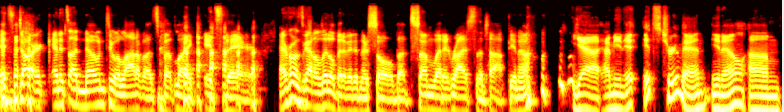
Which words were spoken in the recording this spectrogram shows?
it's dark and it's unknown to a lot of us, but like it's there. Everyone's got a little bit of it in their soul, but some let it rise to the top, you know? yeah, I mean it it's true, man. You know, um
